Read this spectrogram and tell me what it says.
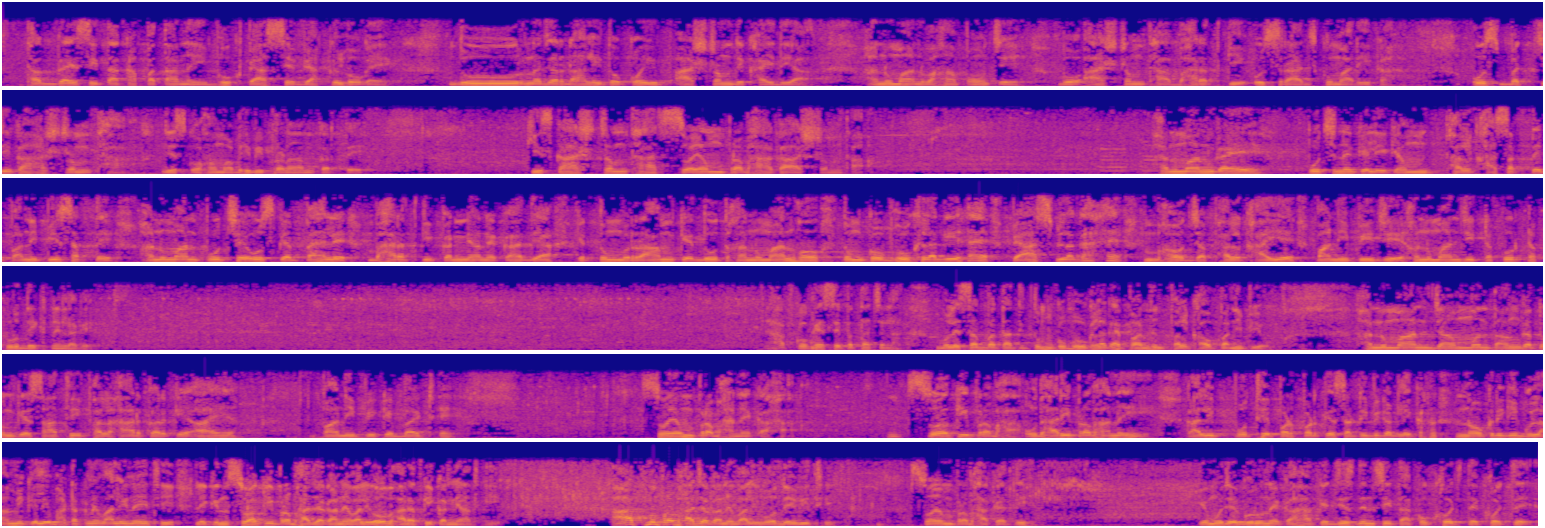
थक गए, सीता का पता नहीं, भूख प्यास से व्याकुल हो गए। दूर नज़र डाली तो कोई आश्रम दिखाई दिया। हनुमान वहाँ पहुँचे। वो आश्रम था भारत की उस राजकुमारी का। उस बच्चे का आश्रम था, जिसको हम अभी भी प्रणाम करते। किसका आश्रम था? स्वयं प्रभा का आश्रम था। हनुमान गए पूछने के लिए कि हम फल खा सकते, पानी पी सकते। हनुमान पूछे उसके पहले, भारत की कन्या ने कह दिया कि तुम राम के दूत हनुमान हो, तुमको भूख लगी है, प्यास लगा है बहुत जब फल खाइए, पानी पीजिए। हनुमान जी टकुर टकुर देखने लगे। आपको कैसे पता चला? बोले, सब बताती, तुमको भूख लगा है पानी फल खाओ, पानी पियो। हनुमान जामंत अंगत उनके साथी फलहार करके आए, पानी पी के बैठे। स्वयं प्रभा ने कहा, स्व की प्रभा, उधारी प्रभा नहीं, काली पोथे पढ़ पढ़ के सर्टिफिकेट लेकर नौकरी की गुलामी के लिए भटकने वाली नहीं थी, लेकिन स्व की प्रभा जगाने वाली वो भारत की कन्या थी। आत्म प्रभा जगाने वाली वो देवी थी। स्वयं प्रभा कहती है कि मुझे गुरु ने कहा कि जिस दिन सीता को खोजते खोजते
